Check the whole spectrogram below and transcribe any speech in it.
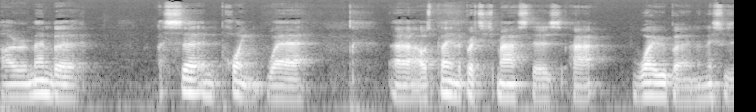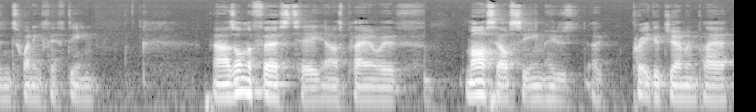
I remember a certain point where uh, I was playing the British Masters at Woburn, and this was in 2015. And I was on the first tee, and I was playing with Marcel Siem, who's a pretty good German player,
